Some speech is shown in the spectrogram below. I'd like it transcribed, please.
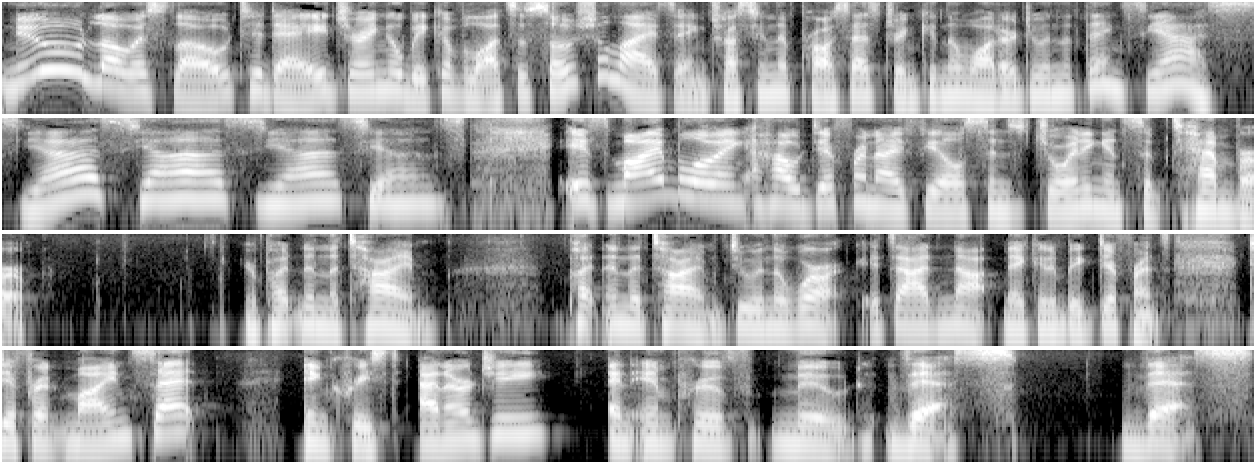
New lowest low today during a week of lots of socializing, trusting the process, drinking the water, doing the things. Yes, yes, yes, yes, yes. It's mind blowing how different I feel since joining in September. You're putting in the time, putting in the time, doing the work. It's adding up, making a big difference. Different mindset, increased energy, and improved mood. This this.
